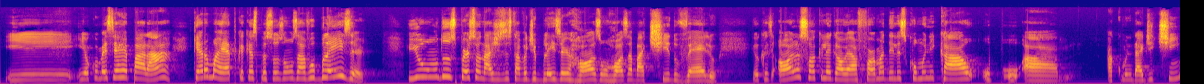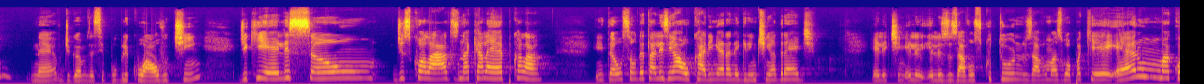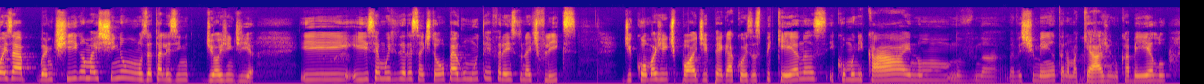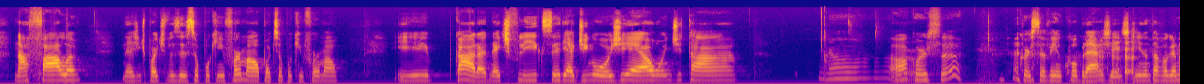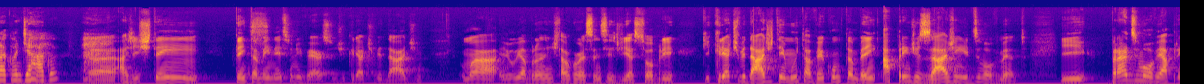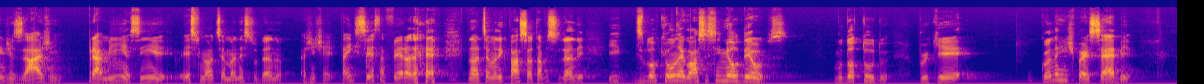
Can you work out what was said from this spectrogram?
E, e eu comecei a reparar que era uma época que as pessoas não usavam blazer. E um dos personagens estava de blazer rosa, um rosa batido, velho. Eu, olha só que legal, é a forma deles comunicar o, o- a, a comunidade teen, né, digamos esse público-alvo teen, de que eles são descolados naquela época lá. Então são detalhezinhos, ah, o carinha era negrinho, tinha dread. Ele tinha, ele, eles usavam os coturnos, usavam umas roupas que eram uma coisa antiga, mas tinham uns detalhezinhos de hoje em dia. E, e, isso é muito interessante. Então eu pego muita referência do Netflix de como a gente pode pegar coisas pequenas e comunicar num, no, na, na, vestimenta, na maquiagem, no cabelo, na fala. Né? A gente pode às vezes ser um pouquinho informal, pode ser um pouquinho formal. E, cara, Netflix, seriadinho hoje é onde tá. Ó, oh, é. Corsã. Corsã veio cobrar a gente, quem não tá pagando a conta de água. Uh, a gente tem, tem também nesse universo de criatividade uma, eu e a Bruna a gente estava conversando esses dias sobre que criatividade tem muito a ver com também aprendizagem e desenvolvimento. E para desenvolver a aprendizagem, para mim, assim, esse final de semana estudando, a gente tá em sexta-feira, né? final de semana que passou eu tava estudando e, e desbloqueou um negócio assim, meu Deus, mudou tudo. Porque quando a gente percebe,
